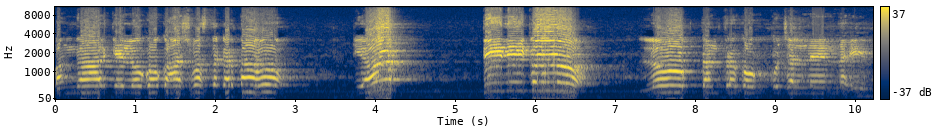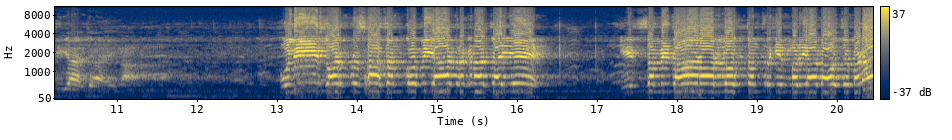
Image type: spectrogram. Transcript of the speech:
बंगाल के लोगों को आश्वस्त करता हूँ कि अब दीदी को लोकतंत्र को कुचलने नहीं दिया जाएगा। और प्रशासन को भी याद रखना चाहिए कि संविधान और लोकतंत्र की मर्यादाओं से बड़ा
